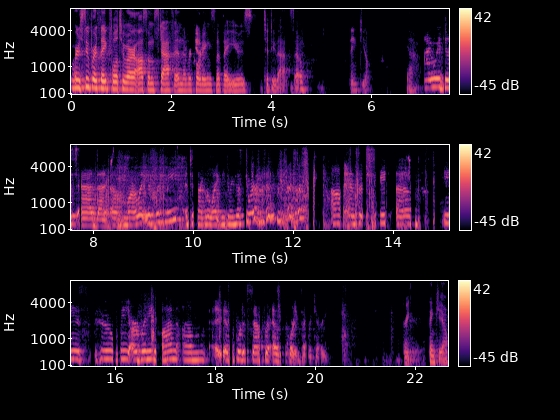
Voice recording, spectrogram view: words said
We're super thankful to our awesome staff and the recordings yeah. that they use to do that. So thank you. Yeah. I would just add that um, Marla is with me and she's not going to like me doing this to her. um, and so she um, is who we are bringing on um, as supportive staff for, as recording secretary. Great. Thank you.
